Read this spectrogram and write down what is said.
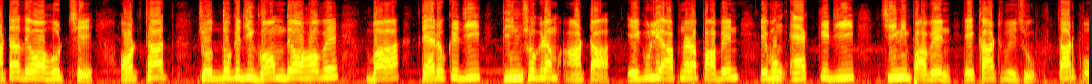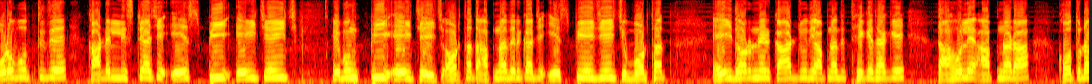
আটা দেওয়া হচ্ছে। অর্থাৎ চোদ্দ কেজি গম দেওয়া হবে বা তেরো কেজি তিনশো গ্রাম আটা। এগুলি আপনারা পাবেন এবং এক কেজি চিনি পাবেন এই কাঠ পিছু তার পরবর্তীতে কার্ডের লিস্টে আছে এস পি এইচ এইচ এবং পিএইচএইচ অর্থাৎ আপনাদের কাছে এসপিএইচএইচ অর্থাৎ এই ধরনের কার্ড যদি আপনাদের থেকে থাকে, তাহলে আপনারা কতটা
